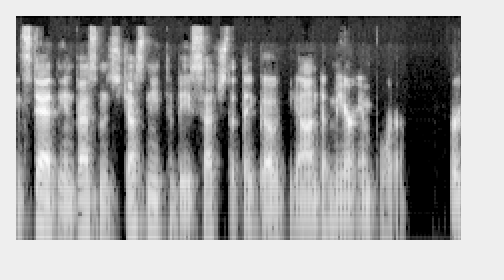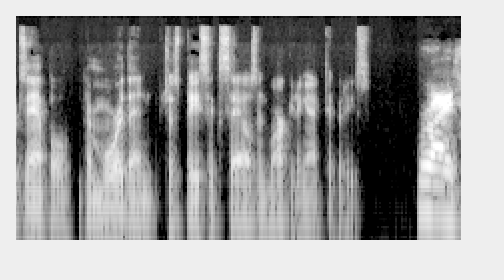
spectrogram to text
Instead, the investments just need to be such that they go beyond a mere importer. For example, they're more than just basic sales and marketing activities. Right.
